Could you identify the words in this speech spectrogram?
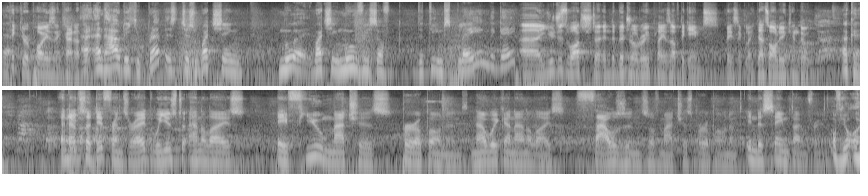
Yeah. pick your poison kind of thing. and how did you prep? Is just watching, mo- watching movies of the teams playing the game? Uh, you just watch the individual replays of the games, basically. That's all you can do. Okay. And that's the difference, right? We used to analyze a few matches per opponent. Now we can analyze thousands of matches per opponent in the same time frame. Of your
